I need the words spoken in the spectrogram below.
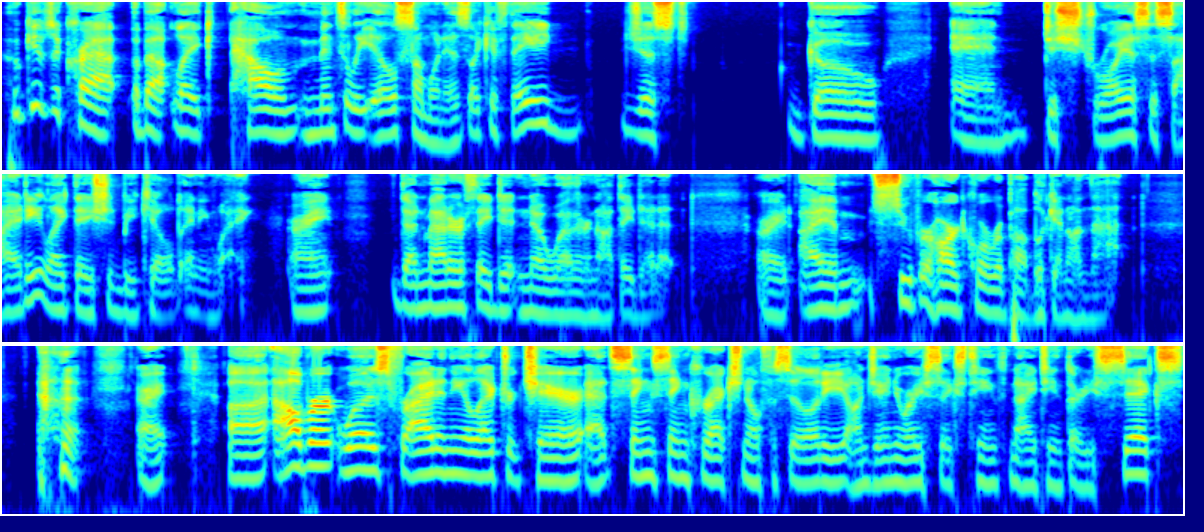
Who gives a crap about like how mentally ill someone is? Like if they just go and destroy a society, like they should be killed anyway. All right? Doesn't matter if they didn't know whether or not they did it. All right. I am super hardcore Republican on that. All right. Uh, Albert was fried in the electric chair at Sing Sing Correctional Facility on January 16th, 1936.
